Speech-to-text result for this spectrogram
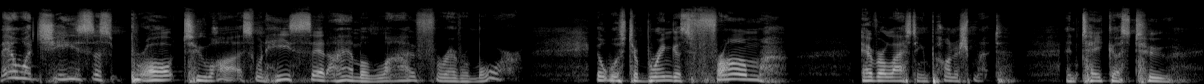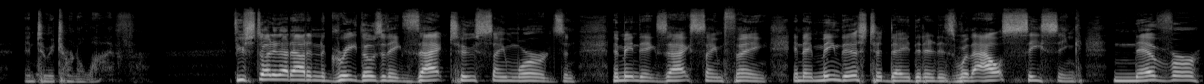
Man, what Jesus brought to us when he said, I am alive forevermore, it was to bring us from everlasting punishment and take us to into eternal life. If you study that out in the Greek, those are the exact two same words, and they mean the exact same thing. And they mean this today that it is without ceasing, never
